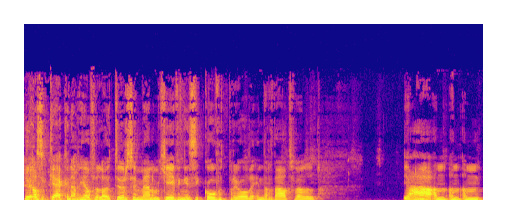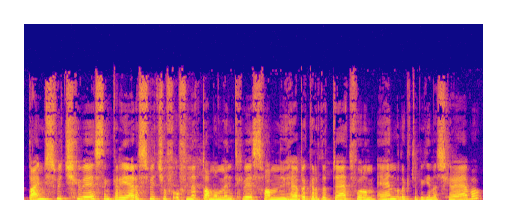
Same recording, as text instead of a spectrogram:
nu, als ik kijk naar heel veel auteurs in mijn omgeving, is die COVID-periode inderdaad wel ja, een, een, een time switch geweest, een carrière switch, of, of net dat moment geweest van nu heb ik er de tijd voor om eindelijk te beginnen schrijven.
